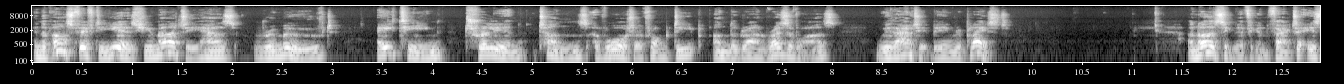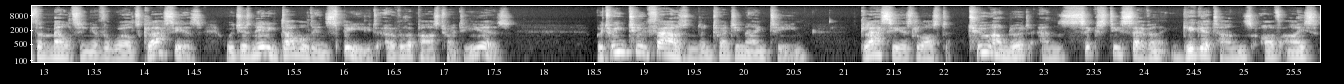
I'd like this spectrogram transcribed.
In the past 50 years, humanity has removed 18 trillion tons of water from deep underground reservoirs without it being replaced. Another significant factor is the melting of the world's glaciers, which has nearly doubled in speed over the past 20 years. Between 2000 and 2019, glaciers lost 267 gigatons of ice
